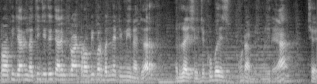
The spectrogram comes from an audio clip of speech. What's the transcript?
ટ્રોફી જ્યારે નથી જીતી, ત્યારે મિત્રો આ ટ્રોફી પર બંને ટીમની નજર રહેશે, જે ખૂબ જ મોટા અપડેટ મળી રહ્યા છે.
